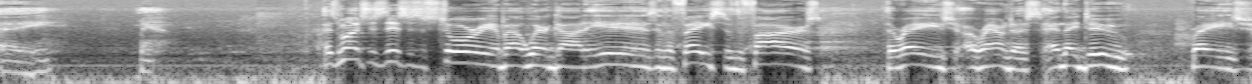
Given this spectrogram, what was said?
Amen. As much as this is a story about where God is in the face of the fires that rage around us, and they do rage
